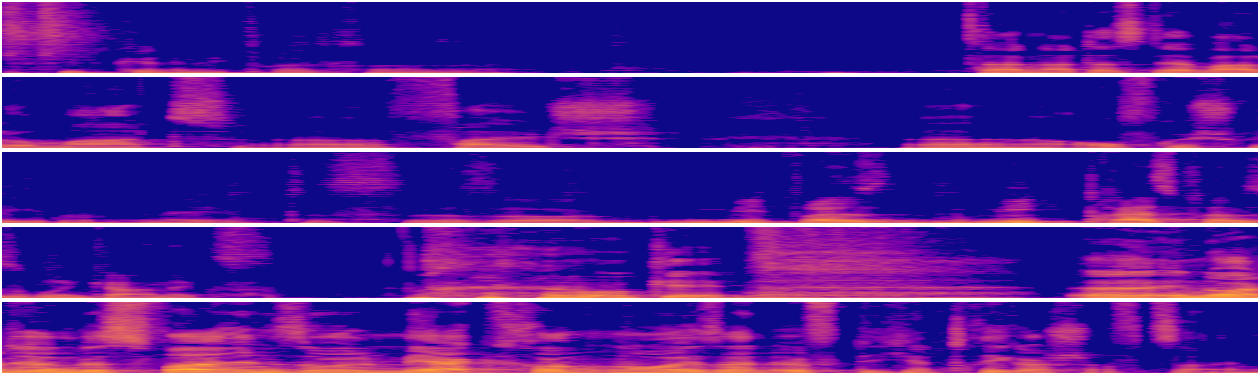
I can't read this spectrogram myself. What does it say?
Es gibt keine Mietpreisbremse. Dann hat das der Valomat äh, falsch äh, aufgeschrieben. Nee, das, also Mietpreis, Mietpreisbremse bringt gar nichts. okay. Äh, in Nordrhein-Westfalen sollen mehr Krankenhäuser in öffentlicher Trägerschaft sein.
